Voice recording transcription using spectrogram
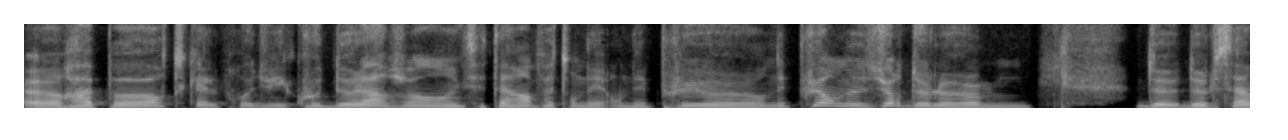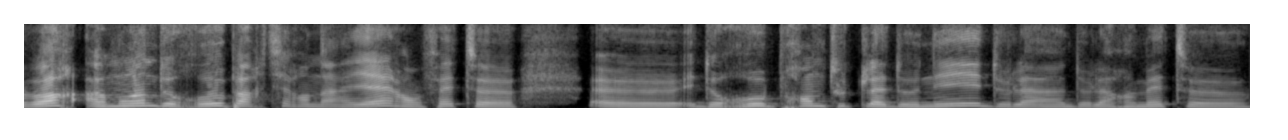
rapporte, quel produit coûte de l'argent, etc. En fait, on est on est plus on est plus en mesure de le de, de, le savoir, à moins de repartir en arrière en fait et de reprendre toute la donnée, de la de la remettre.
